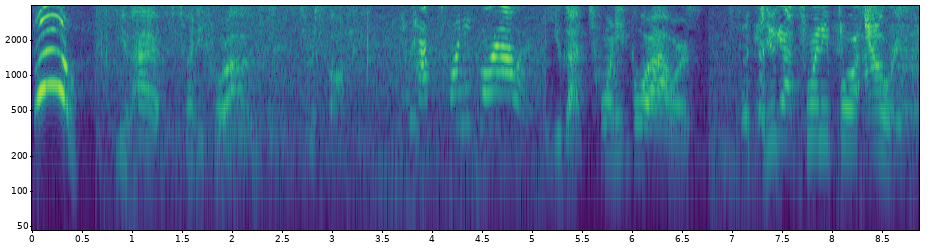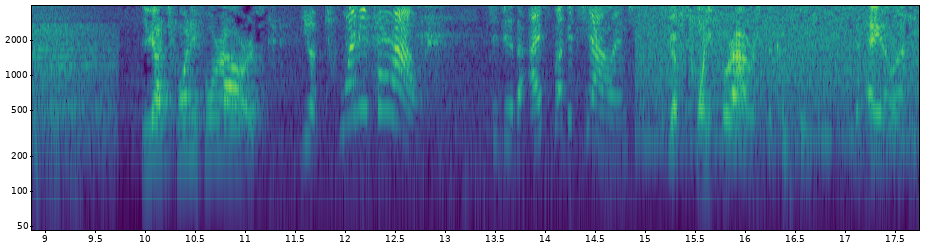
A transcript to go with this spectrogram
Woo! You have 24 hours to respond. You have 24 hours. You got 24 hours. You got 24 hours. You got 24 hours. You have 24 hours to do the Ice Bucket Challenge. You have 24 hours to complete the ALS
